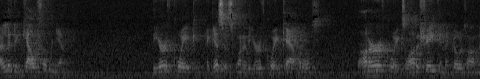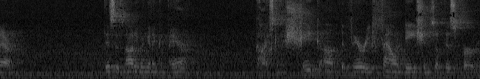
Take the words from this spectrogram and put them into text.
I lived in California. The earthquake, I guess it's one of the earthquake capitals. A lot of earthquakes, a lot of shaking that goes on there. This is not even going to compare. God is going to shake up the very foundations of this earth.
